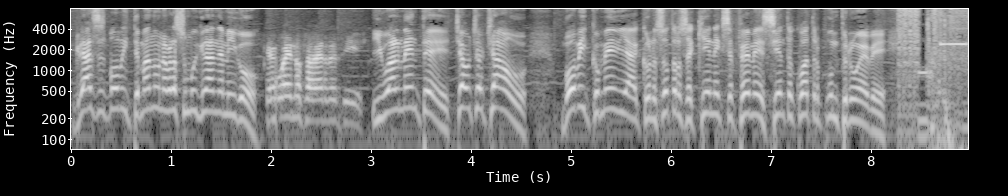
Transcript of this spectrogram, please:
Gracias, Bobby. Te mando un abrazo muy grande, amigo. Qué bueno saber de ti. Igualmente. Chau, chau, chau. Bobby Comedia con nosotros aquí en XFM 104.9.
